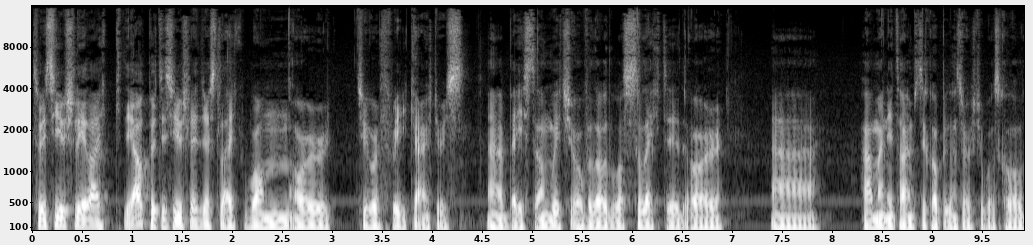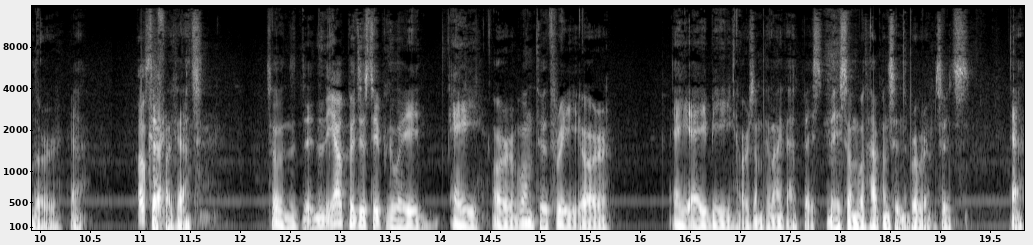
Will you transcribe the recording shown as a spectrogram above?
So it's usually like the output is usually just like one or two or three characters uh, based on which overload was selected or uh, how many times the copy constructor was called or yeah, okay. stuff like that. So the, the output is typically A or one two three or AAB or something like that based based on what happens in the program. So it's yeah,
